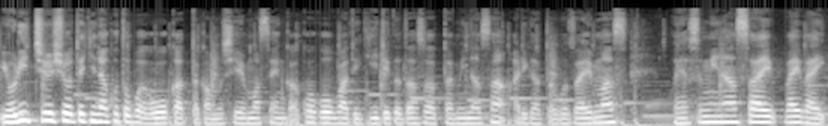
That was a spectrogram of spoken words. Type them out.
より抽象的な言葉が多かったかもしれませんがここまで聞いてくださった皆さんありがとうございます。おやすみなさい。バイバイ。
